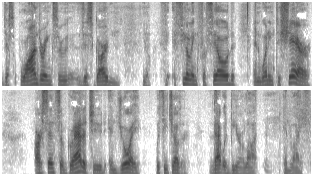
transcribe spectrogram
just wandering through this garden, f- feeling fulfilled and wanting to share our sense of gratitude and joy with each other. That would be our lot in life.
